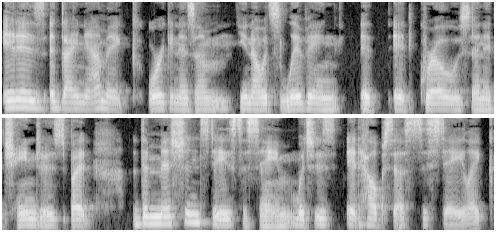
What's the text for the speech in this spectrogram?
it is a dynamic organism you know it's living it it grows and it changes but the mission stays the same which is it helps us to stay like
